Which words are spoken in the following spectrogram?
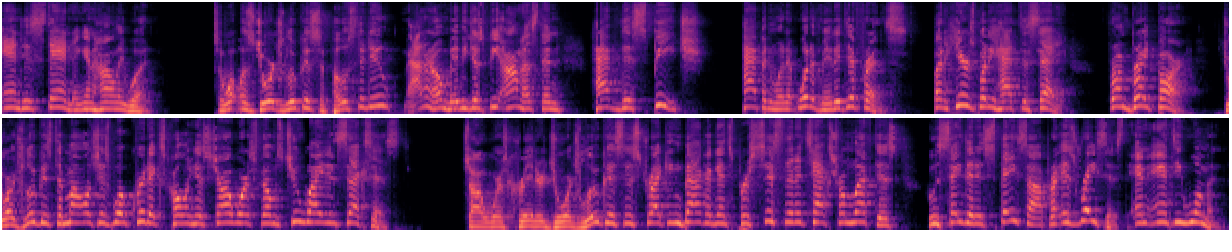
and his standing in Hollywood. So, what was George Lucas supposed to do? I don't know, maybe just be honest and have this speech happen when it would have made a difference. But here's what he had to say from Breitbart George Lucas demolishes woke critics, calling his Star Wars films too white and sexist. Star Wars creator George Lucas is striking back against persistent attacks from leftists who say that his space opera is racist and anti woman.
